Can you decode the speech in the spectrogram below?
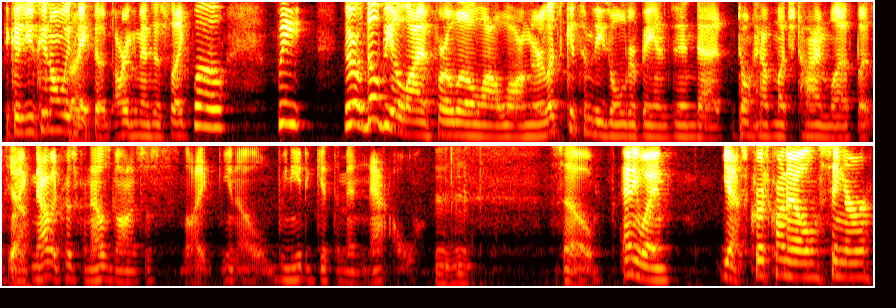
because you can always make the argument it's like well we they'll they'll be alive for a little while longer. Let's get some of these older bands in that don't have much time left. But it's Yeah. like now that Chris Cornell's gone, it's just like you know we need to get them in now. Mm-hmm. So anyway, yes, Chris Cornell, singer,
